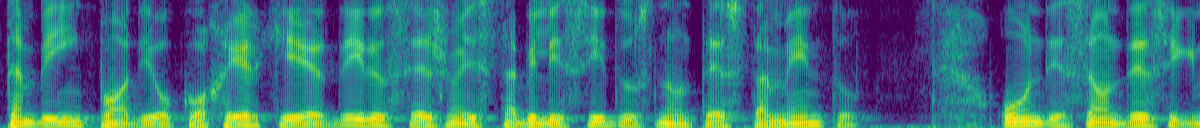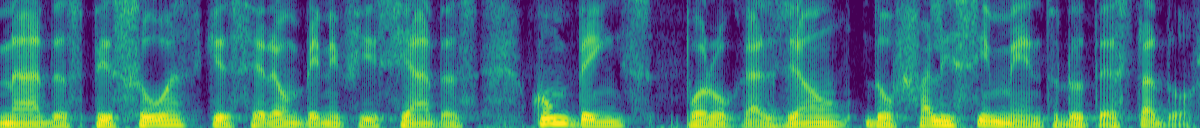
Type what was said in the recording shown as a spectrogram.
Também pode ocorrer que herdeiros sejam estabelecidos num testamento, onde são designadas pessoas que serão beneficiadas com bens por ocasião do falecimento do testador.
